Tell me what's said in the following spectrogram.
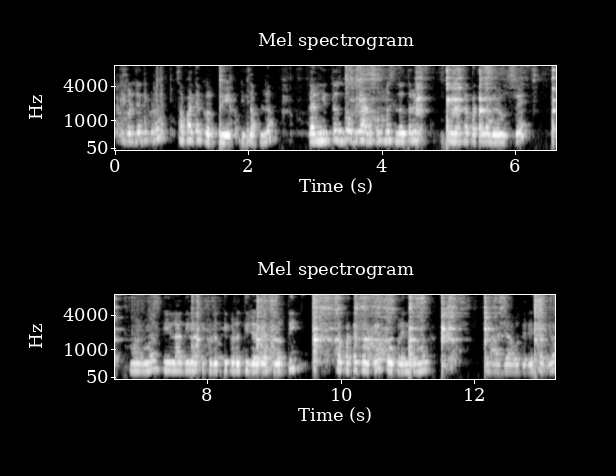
तिकडच्या तिकडं. चपात्या करतोय एकटीच आपलं. कारण इथंच दोघे अडकून बसलं तर पुन्हा चपात्याला वेळ होतोय. म्हणून मग तिला दिला तिकडं तिकडं तिच्या गॅसवरती. चपात्या करते तोपर्यंत मग भाज्या वगैरे सगळं.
